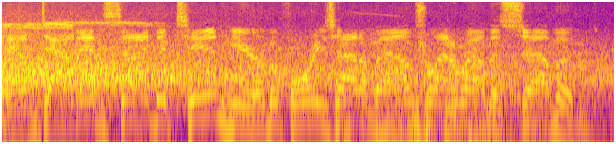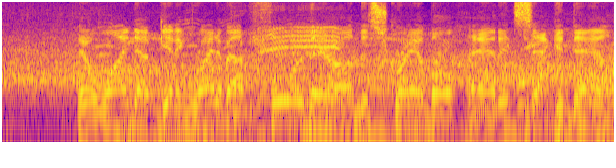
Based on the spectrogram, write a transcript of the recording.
And down inside the 10 here before he's out of bounds right around the 7. He'll wind up getting right about four there on the scramble, and it's second down.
